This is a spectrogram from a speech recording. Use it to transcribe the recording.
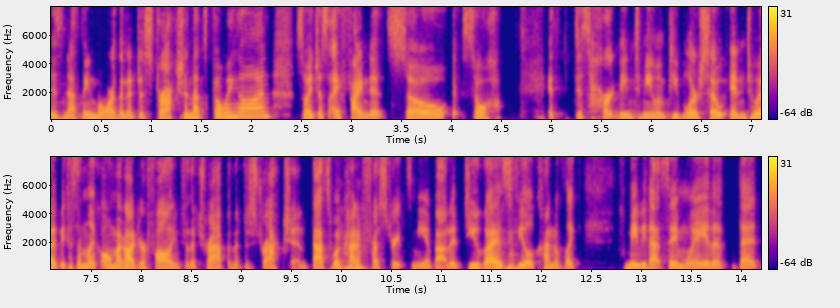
is nothing more than a distraction that's going on. So I just I find it so so it's disheartening to me when people are so into it because I'm like, oh my God, you're falling for the trap and the distraction. That's what kind of frustrates me about it. Do you guys Mhm. feel kind of like maybe that same way that that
